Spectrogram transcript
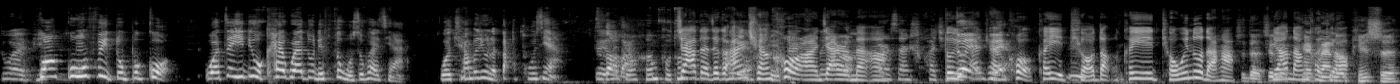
对，光工费都不够，我这一溜开关都得四五十块钱，我全部用的大粗线，知道吧？很普通加的这个安全扣啊家人们啊二三十块钱都有安全扣，可以调档，可以调温度的哈。是的，这个两档可开关都调。平时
